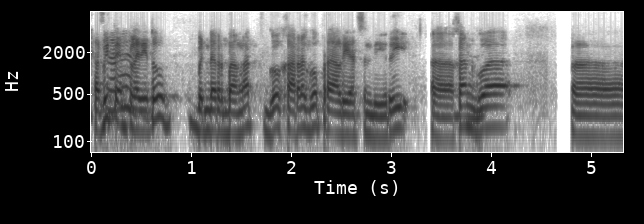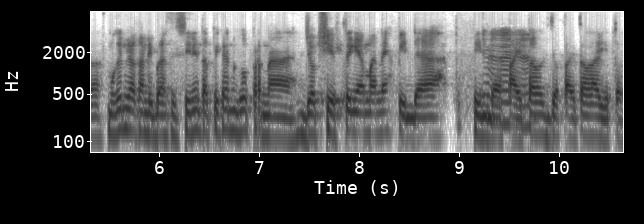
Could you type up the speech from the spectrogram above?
tapi nah. template itu bener banget gue karena gue pernah lihat sendiri uh, kan hmm. gue uh, mungkin gak akan dibahas di sini tapi kan gue pernah job shifting ya mana ya, pindah pindah hmm. title job title lah gitu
